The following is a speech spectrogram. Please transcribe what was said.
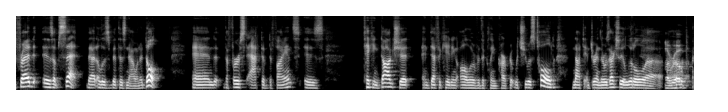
Fred is upset that Elizabeth is now an adult. And the first act of defiance is taking dog shit and defecating all over the clean carpet, which she was told not to enter in. There was actually a little uh, a rope,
